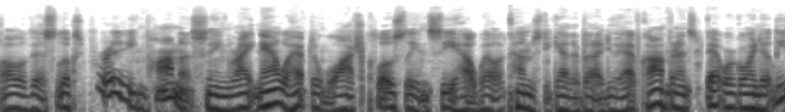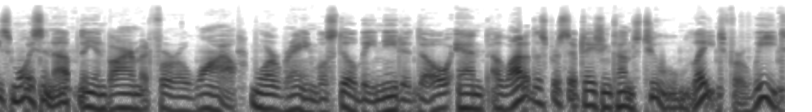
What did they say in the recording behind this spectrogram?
All of this looks pretty promising right now. We'll have to watch closely and see how well it comes together, but I do have confidence that we're going to at least moisten up the environment for a while. More rain will still be needed though, and a lot of this precipitation comes too late for wheat,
